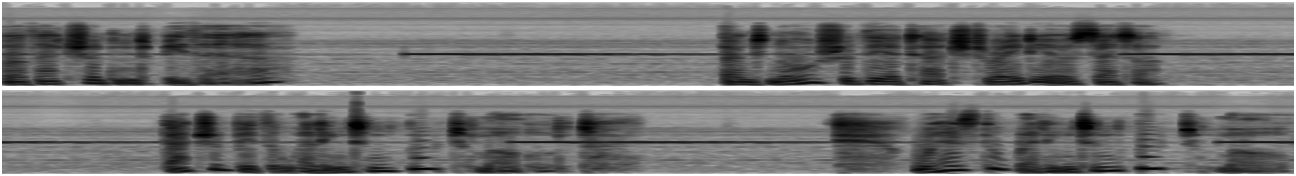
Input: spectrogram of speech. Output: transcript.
Well, that shouldn't be there. And nor should the attached radio setup. That should be the Wellington boot mold. Where's the Wellington boot mold?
